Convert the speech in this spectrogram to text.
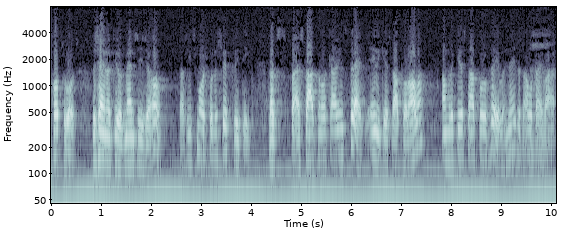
Gods woord. Er zijn natuurlijk mensen die zeggen, oh, dat is iets moois voor de schriftkritiek. Dat staat met elkaar in strijd. De ene keer staat voor allen, de andere keer staat voor velen. Nee, dat is allebei waar.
